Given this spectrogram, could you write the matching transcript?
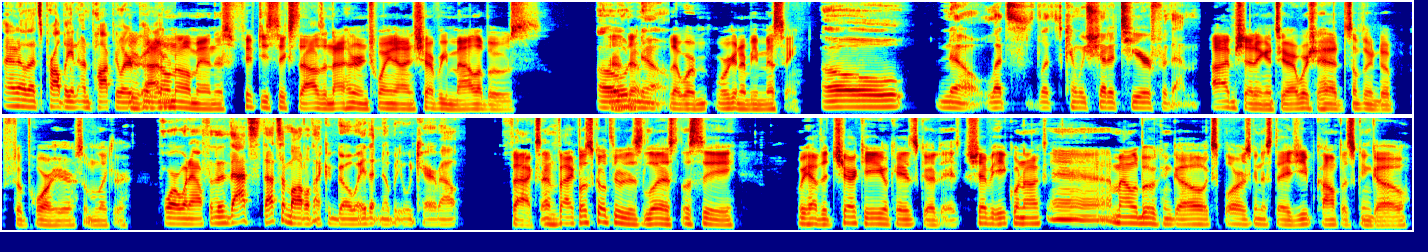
I know that's probably an unpopular Dude, opinion. I don't know, man. There's 56,929 Chevy Malibus Oh that, no! that we're we're gonna be missing. Oh no! Let's let's can we shed a tear for them? I'm shedding a tear. I wish I had something to to pour here, some liquor. pour one out for them. That's that's a model that could go away that nobody would care about. Facts. In fact, let's go through this list. Let's see. We have the Cherokee. Okay, it's good. Chevy Equinox. Eh, Malibu can go. Explorer's going to stay. Jeep Compass can go.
